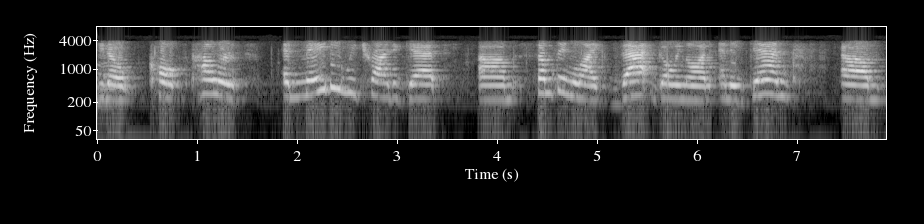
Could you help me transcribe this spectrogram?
you know, Colts colors. And maybe we try to get um, something like that going on. And again, um,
